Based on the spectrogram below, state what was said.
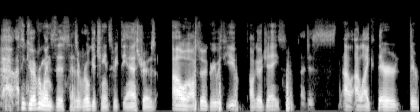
I think whoever wins this has a real good chance to beat the Astros. I'll also agree with you. I'll go Jays. I just I, I like their their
